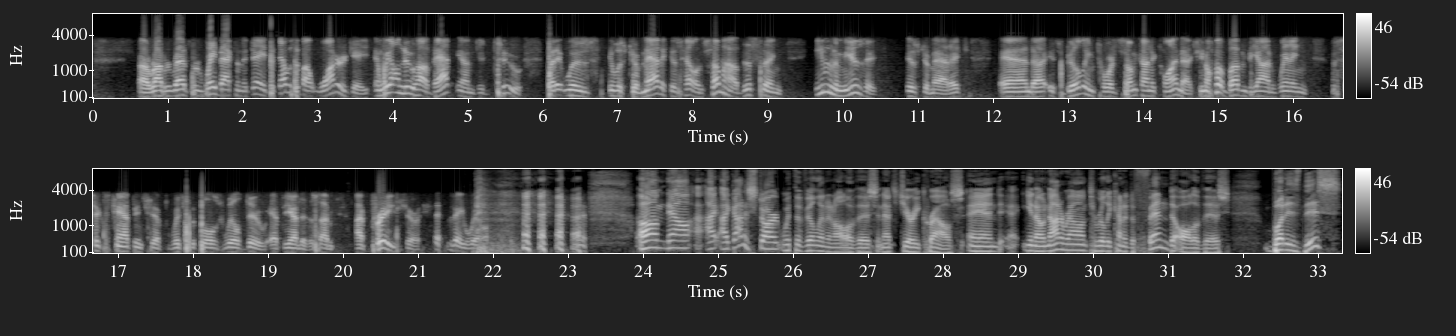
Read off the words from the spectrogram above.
uh, Robert Redford way back in the day. But that was about Watergate, and we all knew how that ended too. But it was it was dramatic as hell, and somehow this thing, even the music, is dramatic, and uh, it's building towards some kind of climax. You know, above and beyond winning the sixth championship, which the Bulls will do at the end of this. I'm I'm pretty sure they will. Um, now, I, I got to start with the villain in all of this, and that's Jerry Krause. And, you know, not around to really kind of defend all of this, but is this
